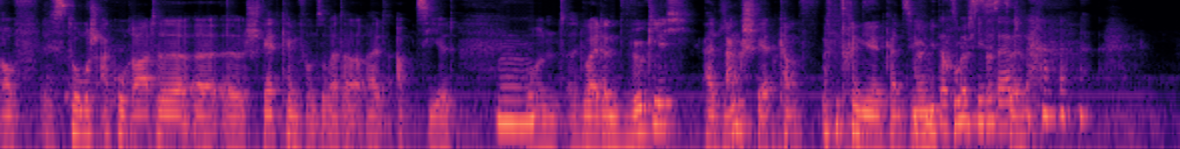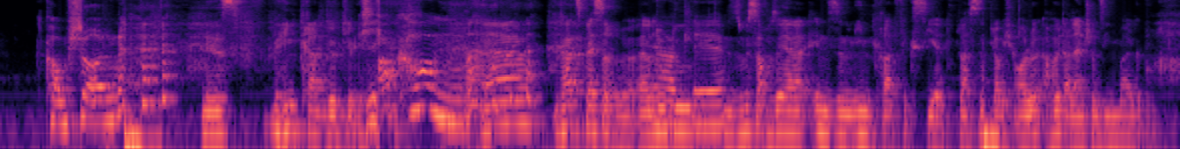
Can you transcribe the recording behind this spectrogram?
auf historisch akkurate äh, äh, Schwertkämpfe und so weiter halt abzielt. Hm. Und äh, du halt dann wirklich halt Langschwertkampf trainieren kannst. Ich meine, wie That's cool ist das denn? Komm schon. Nee, das hinkt gerade wirklich. Oh, komm. äh, du hast bessere. Äh, Ja, du, okay. du, du bist auch sehr in diesem Meme gerade fixiert. Du hast ihn, glaube ich, heute allein schon siebenmal gebracht.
